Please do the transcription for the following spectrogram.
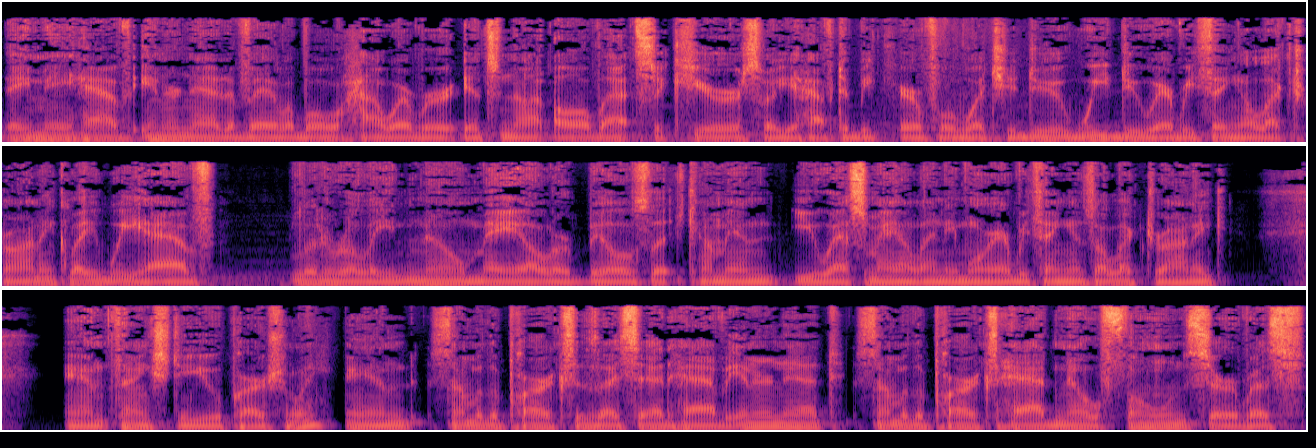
they may have internet available. However, it's not all that secure, so you have to be careful what you do. We do everything electronically. We have literally no mail or bills that come in U.S. mail anymore. Everything is electronic. And thanks to you partially. And some of the parks, as I said, have internet. Some of the parks had no phone service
